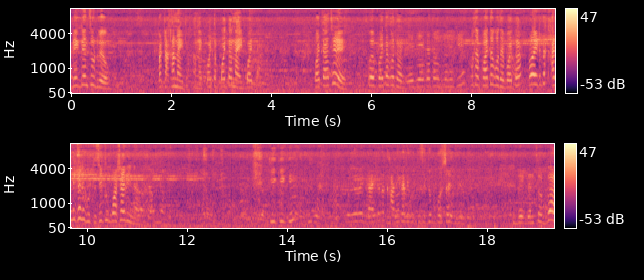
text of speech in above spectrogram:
ব্রেক ড্যান্স উঠবে ও। টাকা নাই টাকা নাই, পয়তা পয়তা নাই, পয়তা। পয়তা আছে? কই পয়তা কোথায়? এই যে এটা তো উঠবে নাকি? কোথায় পয়তা কোথায় পয়তা? ও এটা তো খালি খালি ঘুরতেছে একটু বসারই না। কি কি কি? গাড়িটা তো খালি খালি ঘুরতেছে একটু বসাই দিয়ে ব্রেক ড্যান্স উঠবা।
